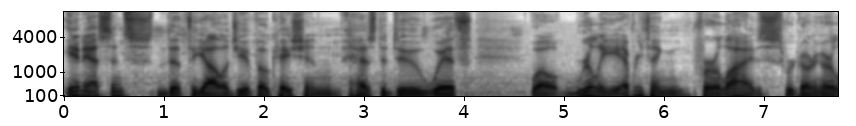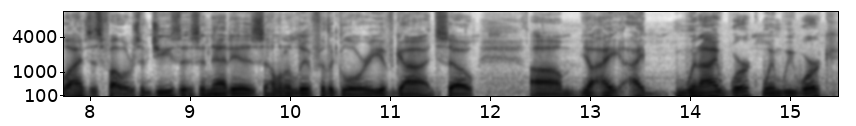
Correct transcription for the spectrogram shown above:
In essence, the theology of vocation has to do with well, really everything for our lives, regarding our lives as followers of Jesus, and that is, I want to live for the glory of God. So, um, you know, I, I, when I work, when we work,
